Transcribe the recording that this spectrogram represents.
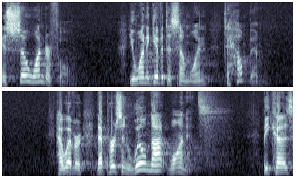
is so wonderful, you want to give it to someone to help them. However, that person will not want it because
